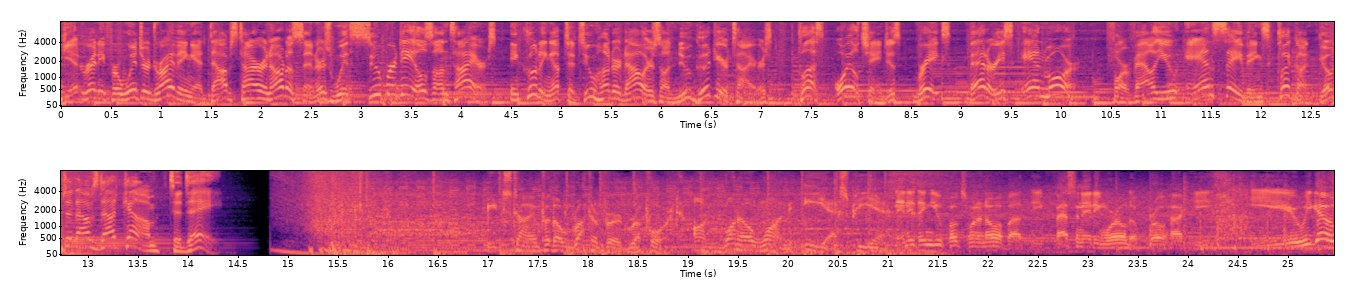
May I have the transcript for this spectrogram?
Get ready for winter driving at Dobbs Tire and Auto Centers with super deals on tires, including up to $200 on new Goodyear tires, plus oil changes, brakes, batteries, and more. For value and savings, click on gotodobbs.com today. It's time for the Rutherford Report on 101 ESPN. Anything you folks want to know about the fascinating world of pro hockey? Here we go.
